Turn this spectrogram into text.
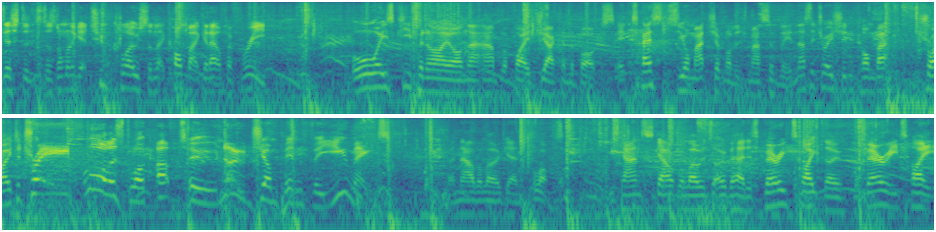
distance, does not want to get too close and let Combat get out for free. Always keep an eye on that amplified jack in the box. It tests your matchup knowledge massively. In that situation, Combat try to trade. Flawless block up two. No jump in for you, mate. But now the low again, blocked. You can scout the low into overhead. It's very tight, though. Very tight.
